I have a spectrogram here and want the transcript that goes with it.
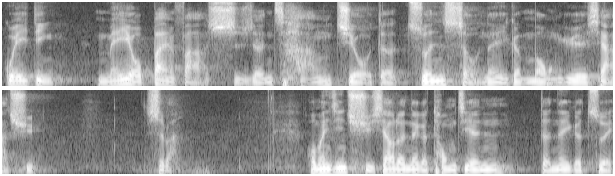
规定。没有办法使人长久的遵守那一个盟约下去，是吧？我们已经取消了那个通奸的那个罪，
